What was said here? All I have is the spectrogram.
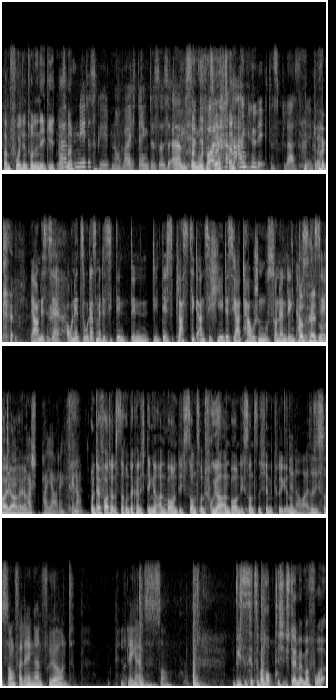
beim Folientunnel? Nee, geht noch, Ähm, ne? nee, das geht noch, weil ich denke, das ist ähm, sinnvoll angelegtes Plastik. Okay. Ja, und es ist ja auch nicht so, dass man das, den, den, die, das Plastik an sich jedes Jahr tauschen muss, sondern den kann Das man hält ein paar Jahre, ein ja. paar, paar Jahre, genau. Und der Vorteil ist, darunter kann ich Dinge anbauen, die ich sonst und früher anbauen, die ich sonst nicht hinkriege. Ne? Genau, also die Saison verlängern früher und länger in der Saison. Wie ist es jetzt überhaupt? Ich stelle mir immer vor,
